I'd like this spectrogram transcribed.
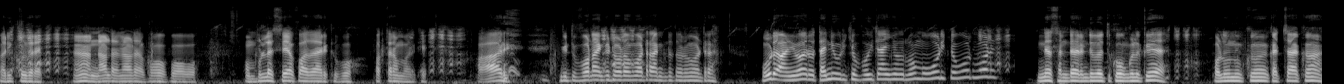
வரி குதிரை ஆ நாட நாட போ போ உன் பிள்ளை சேஃபாக தான் இருக்குது போ. பத்திரமா இருக்கு. ஆறு இங்கிட்டு போனால் இங்கிட்டு விட மாட்டேறான் இங்கிட்டு விட மாட்டேறான் ஓடு அவன் வேறு தண்ணி குடிக்க போயிட்டாங்க இவர் ரொம்ப ஓடிக்க ஓடு ஓடு. என்ன சண்டை ரெண்டு பேத்துக்கும் உங்களுக்கு? பலூனுக்கும் கச்சாக்கும்.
